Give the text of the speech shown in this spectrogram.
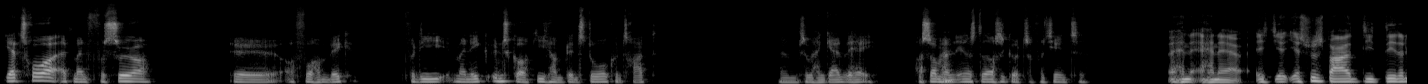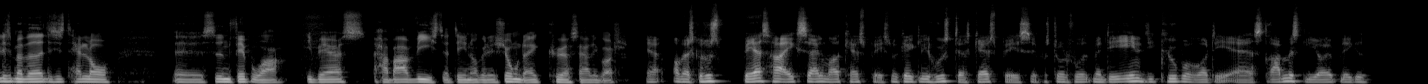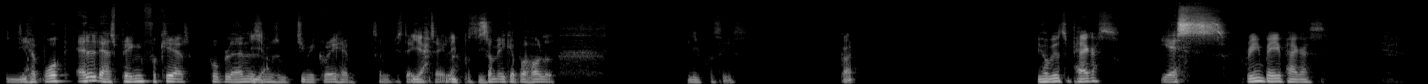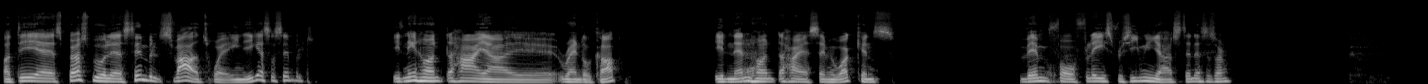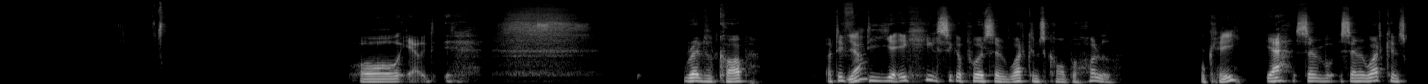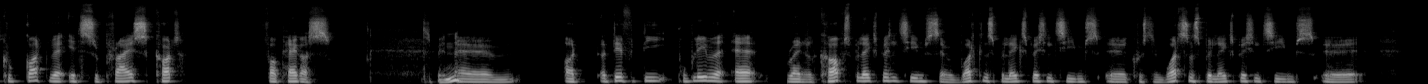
jeg tror, at man forsøger øh, at få ham væk, fordi man ikke ønsker at give ham den store kontrakt, øh, som han gerne vil have, og som Ja. han sted også har gjort sig fortjent til. han, han er, jeg, jeg synes bare, de, det der ligesom har været det sidste halvår, øh, siden februar i Bears, har bare vist, at det er en organisation, der ikke kører særlig godt. Ja, og man skal huske, Bears har ikke særlig meget cap space. Nu kan jeg ikke lige huske deres cap space øh, på stort fod, men det er en af de klubber, hvor det er strammest lige i øjeblikket. De Ja. har brugt alle deres penge forkert på blandt andet Ja. sådan som Jimmy Graham, som de stadig Ja, betaler, som ikke er på holdet. Lige præcis. Godt. Vi hopper videre til Packers. Yes! Green Bay Packers. Og det er spørgsmålet er simpelt. Svaret tror jeg egentlig ikke er så simpelt. I den ene hånd, der har jeg øh, Randall Cobb. I den anden ja. Hånd, der har jeg Sammy Watkins. Hvem Okay. får flest receiving yards denne sæson? Og ja, det- Randall Cobb. Og det er Ja. fordi, jeg er ikke helt sikker på, at Sammy Watkins kommer på holdet. Okay. Ja, Sammy, Sammy Watkins kunne godt være et surprise cut for Packers. Spændende. Øhm, og, og det er fordi, problemet er, Randall Cobb spiller ikke special teams, Sammy Watkins spiller ikke special teams, øh, Christian Watson spiller ikke special teams, øh,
